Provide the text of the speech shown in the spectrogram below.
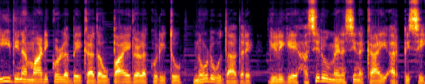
ಈ ದಿನ ಮಾಡಿಕೊಳ್ಳಬೇಕಾದ ಉಪಾಯಗಳ ಕುರಿತು ನೋಡುವುದಾದರೆ, ಗಿಳಿಗೆ ಹಸಿರು ಮೆಣಸಿನಕಾಯಿ ಅರ್ಪಿಸಿ.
